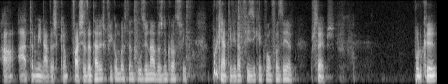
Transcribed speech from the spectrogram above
há, há determinadas faixas etárias que ficam bastante lesionadas no crossfit. Porque é a atividade física que vão fazer, percebes? Porque,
